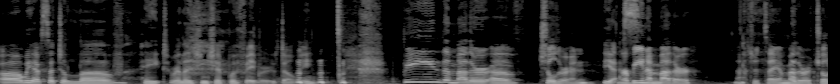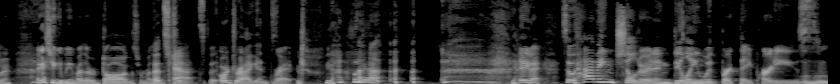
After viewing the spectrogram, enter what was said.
Oh, we have such a love hate relationship with favors, don't we? being the mother of children. Yes. Or being a mother. I should say a mother of children. I guess you could be a mother of dogs or mother That's of cats, true. but or dragons. Right. Yeah. Oh, yeah. Anyway, so having children and dealing with birthday parties, Mm-hmm.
